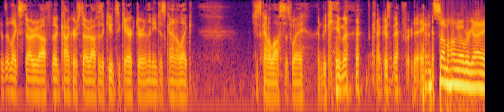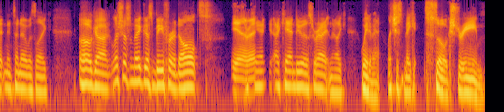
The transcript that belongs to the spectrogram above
because it like started off. Uh, Conker started off as a cutesy character, and then he just kind of like, just kind of lost his way and became a Conker's Bad Fur Day. And some hungover guy at Nintendo was like, "Oh God, let's just make this be for adults. Yeah, I right. can't, I can't do this right." And they're like, "Wait a minute, let's just make it so extreme.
